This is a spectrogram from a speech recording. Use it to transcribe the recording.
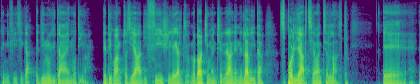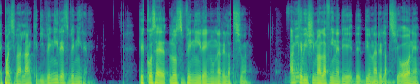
quindi fisica, e di nudità emotiva. E di quanto sia difficile al giorno d'oggi, ma in generale nella vita, spogliarsi davanti all'altro. E, e poi si parla anche di venire e svenire. Che cos'è lo svenire in una relazione? Anche vicino alla fine di, di- di una relazione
